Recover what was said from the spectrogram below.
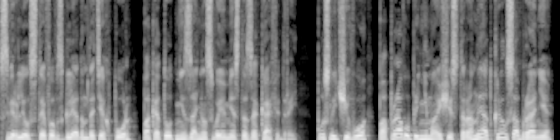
сверлил Стефа взглядом до тех пор, пока тот не занял свое место за кафедрой, после чего по праву принимающей стороны открыл собрание,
